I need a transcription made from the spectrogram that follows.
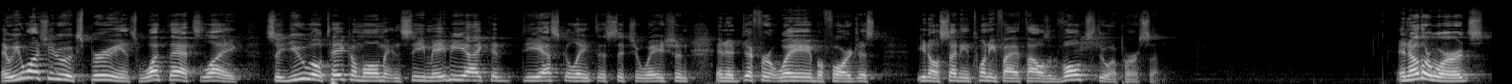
And we want you to experience what that's like so you will take a moment and see maybe I could de escalate this situation in a different way before just, you know, sending 25,000 volts through a person. In other words,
